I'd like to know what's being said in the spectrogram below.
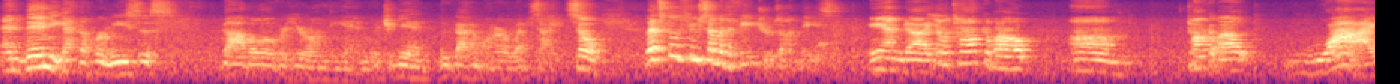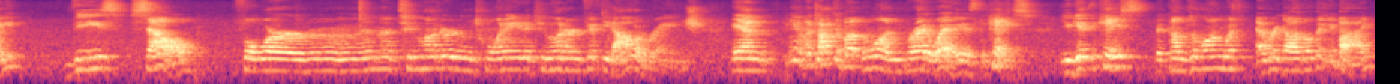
And then you got the Hermesis gobble over here on the end, which again, we've got them on our website. So let's go through some of the features on these. And, uh, you know, talk about, um, talk about why these sell for in the 220 to 250 dollar range. And you know, I talked about the one right away is the case. You get the case that comes along with every goggle that you buy,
